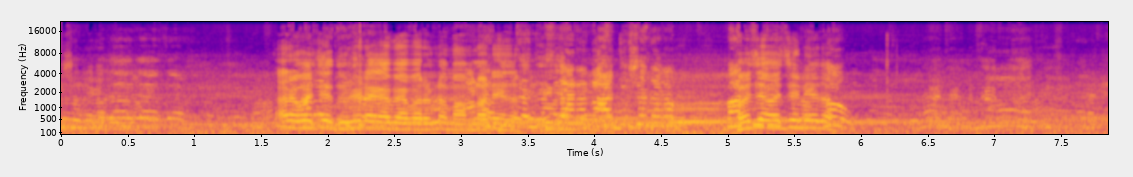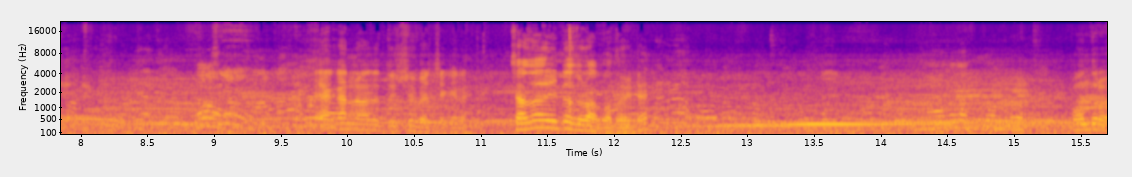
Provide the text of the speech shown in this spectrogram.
ছোট আরে হয়েছে দুশো টাকা ব্যাপার হলো মামলা নিয়ে টাকা হয়েছে, হয়েছে, নিয়ে যাও। একান্ন হাজার দুশো বেচে কিনা। চাচা এটা জোড়া কত এটা? পনেরো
